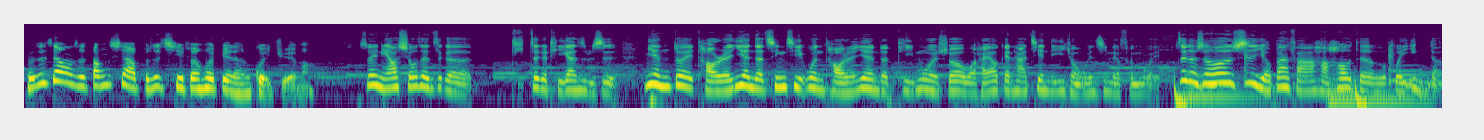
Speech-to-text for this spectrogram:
可是这样子当下不是气氛会变得很诡谲吗？所以你要修正这个。这个题干是不是面对讨人厌的亲戚问讨人厌的题目的时候，我还要跟他建立一种温馨的氛围？这个时候是有办法好好的回应的，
